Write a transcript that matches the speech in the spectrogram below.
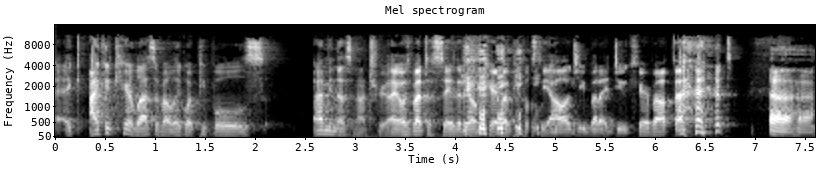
I, I could care less about like what people's I mean, that's not true. I was about to say that I don't care about people's theology, but I do care about that. Uh-huh.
